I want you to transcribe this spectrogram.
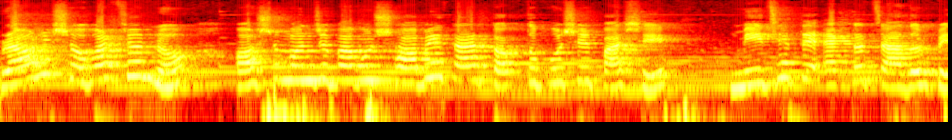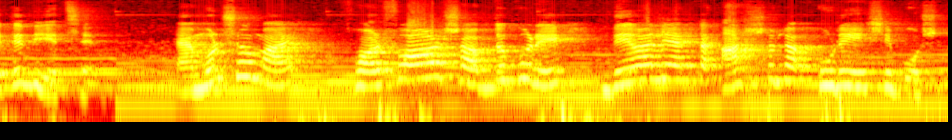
ব্রাউনি শোবার জন্য অসমঞ্জবাবু সবে তার তক্তপোষের পাশে মেঝেতে একটা চাদর পেতে দিয়েছেন। এমন সময় ফরফর শব্দ করে দেওয়ালে একটা আরশোলা উড়ে এসে বসল।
